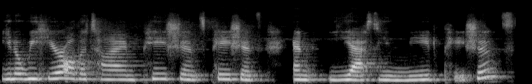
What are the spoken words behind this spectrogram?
you know, we hear all the time patience, patience. And yes, you need patience.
